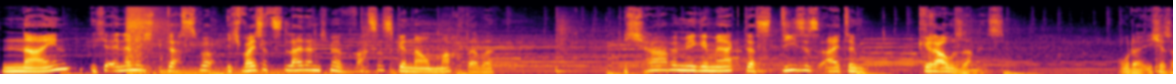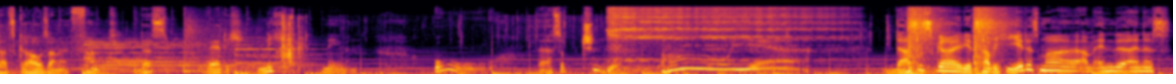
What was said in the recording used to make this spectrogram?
Nein, ich erinnere mich, das war. Ich weiß jetzt leider nicht mehr, was es genau macht, aber ich habe mir gemerkt, dass dieses Item grausam ist. Oder ich es als grausam empfand. Das werde ich nicht nehmen. Oh, das Options. Oh yeah. Das ist geil. Jetzt habe ich jedes Mal am Ende eines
